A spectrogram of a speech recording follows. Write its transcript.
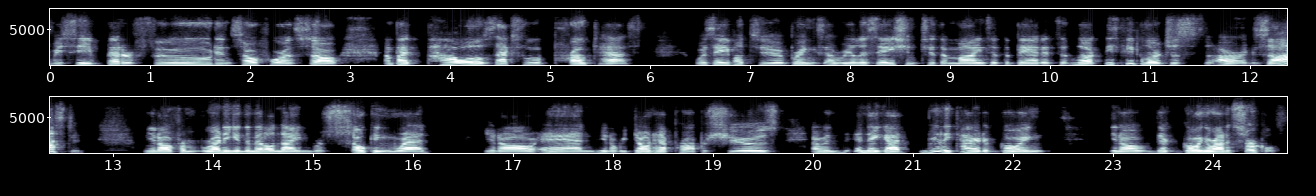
receive better food and so forth. So, um, but Powell's actual protest was able to bring a realization to the minds of the bandits that look, these people are just are exhausted, you know, from running in the middle of the night and we're soaking wet, you know, and you know we don't have proper shoes. I mean, and they got really tired of going, you know, they're going around in circles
